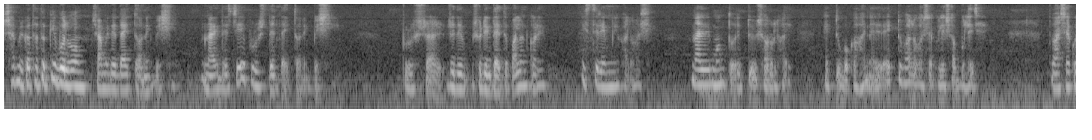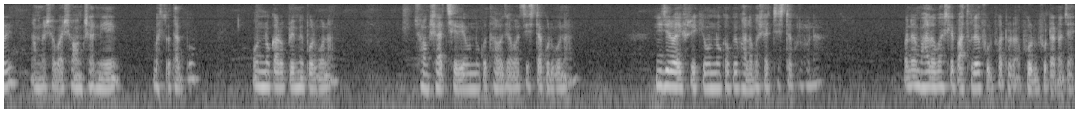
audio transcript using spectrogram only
স্বামীর কথা তো কী বলব? স্বামীদের দায়িত্ব অনেক বেশি। নারীদের চেয়ে পুরুষদের দায়িত্ব অনেক বেশি। পুরুষরা যদি সঠিক দায়িত্ব পালন করে, স্ত্রী এমনি ভালোবাসে। নারীর মন তো একটু সরল হয়, একটু বোকা হয় নারীরা একটু ভালোবাসা পেলে সব ভুলে যায়। তো আশা করি আমরা সবাই সংসার নিয়ে ব্যস্ত থাকব। অন্য কারও প্রেমে পড়ব না। সংসার ছেড়ে অন্য কোথাও যাওয়ার চেষ্টা করব না। নিজের ওয়াইফ রেখে অন্য কাউকে ভালোবাসার চেষ্টা করব না। মানে ভালোবাসলে পাথরে ফুল ফাটানো ফুল ফোটানো যায়।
